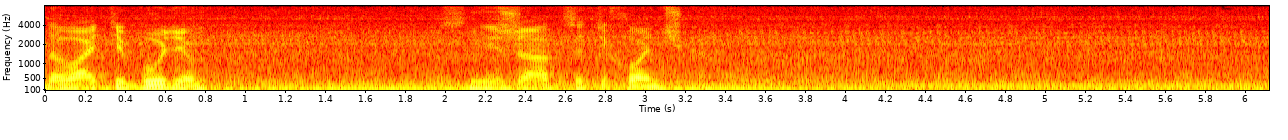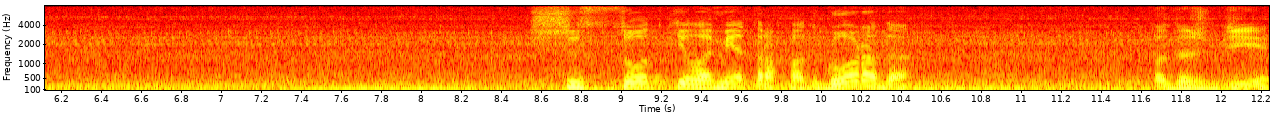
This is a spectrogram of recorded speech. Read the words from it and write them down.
Давайте будем снижаться тихонечко. Шестьсот километров от города? Подожди.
